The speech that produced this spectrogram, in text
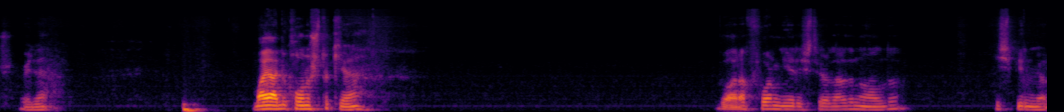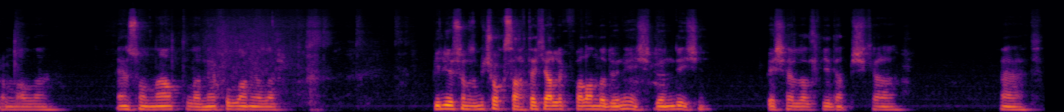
Şöyle bayağı bir konuştuk ya. Bu ara form geliştiriyorlardı ne oldu? Hiç bilmiyorum vallahi. En son ne yaptılar, ne kullanıyorlar? Biliyorsunuz birçok sahtekarlık falan da dönüyor için, döndüğü için. 556 762 arada. Evet.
